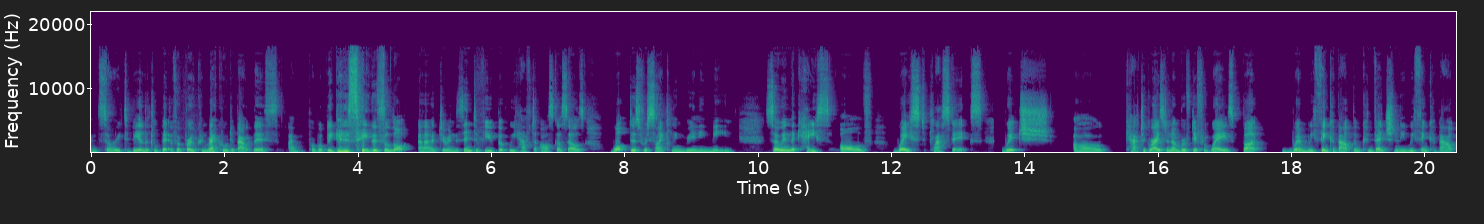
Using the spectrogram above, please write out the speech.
I'm sorry to be a little bit of a broken record about this. I'm probably going to say this a lot uh, during this interview, but we have to ask ourselves what does recycling really mean? So, in the case of waste plastics, which are categorized a number of different ways, but when we think about them conventionally, we think about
